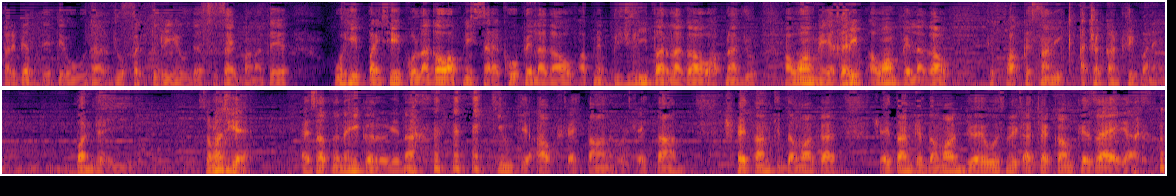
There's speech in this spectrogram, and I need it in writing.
تربیت دیتے ہو، ادھر جو فیکٹری ہے، ادھر سوسائٹ بناتے ہیں، وہی پیسے کو لگاؤ، اپنی سڑکوں پہ لگاؤ، اپنے بجلی پر لگاؤ، اپنا جو عوام ہے، غریب عوام پہ لگاؤ کہ پاکستان ایک اچھا کنٹری بنے، بن جائے گی سمجھ گئے؟ ایسا تو نہیں کرو گے نا، کیونکہ آپ شیطان ہو، شیطان شیطان کی دماغ کا، شیطان کے دماغ جو ہے، اس میں ایک اچھا کام کیسا آئے گا؟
